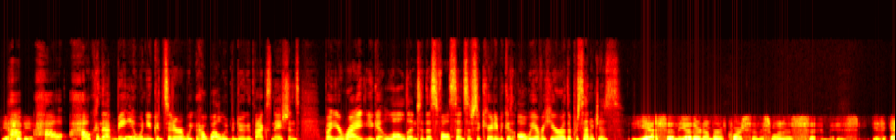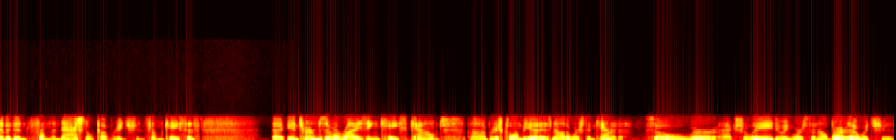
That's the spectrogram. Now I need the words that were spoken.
Yes, how, it is. How how can that be when you consider we, how well we've been doing with vaccinations? But you're right. You get lulled into this false sense of security because all we ever hear are the percentages. Yes, and the other number, of course, and this one is is is evident from the national coverage in some cases. Uh, in terms of a rising case count, uh, British Columbia is now the worst in Canada. So we're actually doing worse than Alberta, which is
